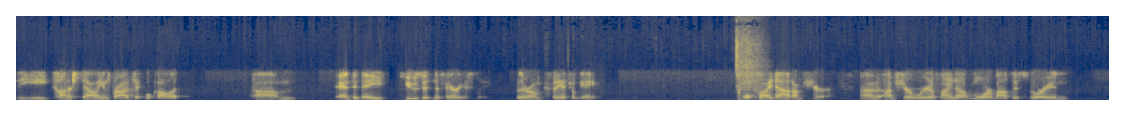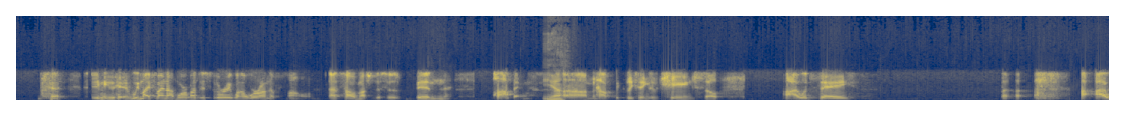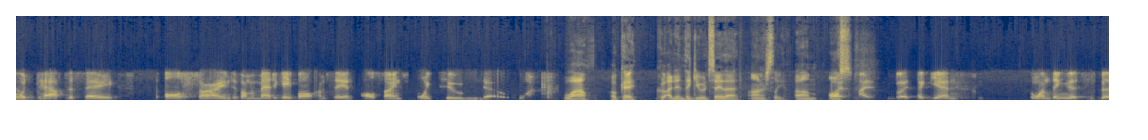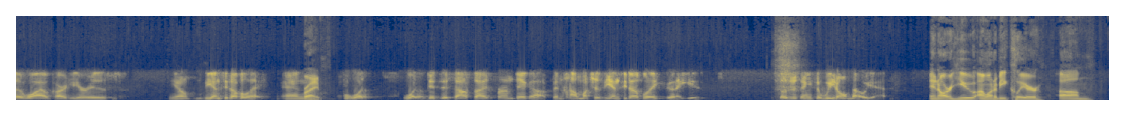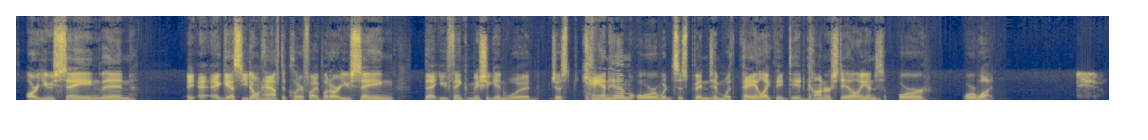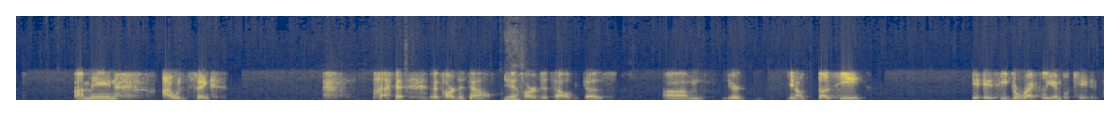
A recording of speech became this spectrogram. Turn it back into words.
the Connor Stalions project, we'll call it? Um, and did they use it nefariously for their own financial gain. We'll find out, I'm sure. Uh, I'm sure we're going to find out more about this story, and we might find out more about this story while we're on the phone. That's how much this has been popping, Yeah. um, and how quickly things have changed. So, I would say, uh, uh, I I would have to say, all signs. If I'm a magic eight ball, I'm saying all signs point to no. Wow. Okay. Cool. I didn't think you would say that, honestly. Um, also, I, but again, the one thing that's the wild card here is, you know, the NCAA and Right. what what did this outside firm dig up, and how much is the NCAA going to use? Those are things that we don't know yet. and are you, I want to be clear, um, are you saying then, I, I guess you don't have to clarify, but are you saying that you think Michigan would just can him or would suspend him with pay like they did Connor Stalions or, or what? I mean, I would think it's hard to tell. Yeah. It's hard to tell because um, you're, you know, does he is he directly implicated?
